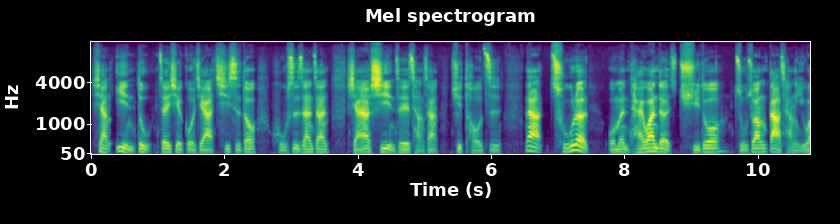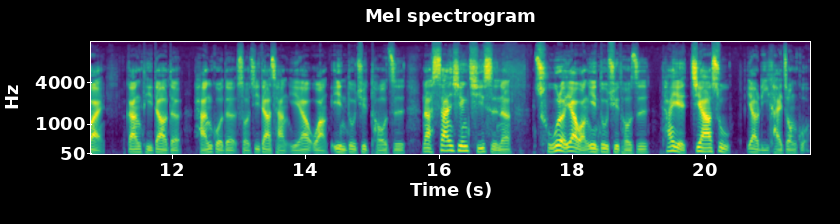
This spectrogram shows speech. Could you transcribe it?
像印度这些国家，其实都虎视眈眈，想要吸引这些厂商去投资。那除了我们台湾的许多组装大厂以外，刚提到的。韩国的手机大厂也要往印度去投资。那三星其实呢，除了要往印度去投资，它也加速要离开中国。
